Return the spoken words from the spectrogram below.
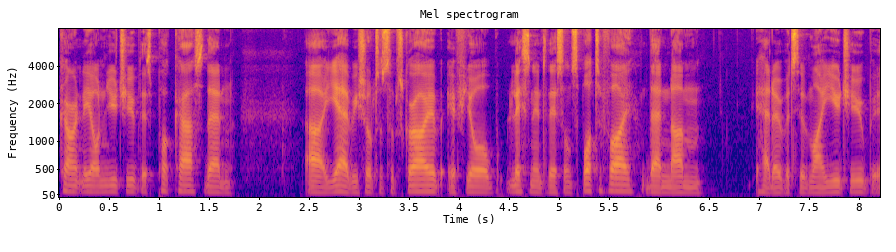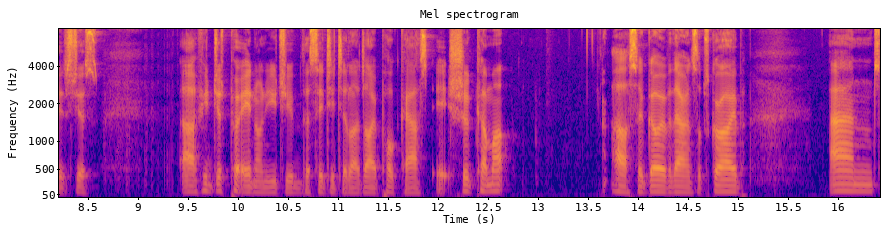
currently on YouTube, this podcast, then uh, yeah, be sure to subscribe. If you're listening to this on Spotify, then um, head over to my YouTube. It's just uh, if you just put in on YouTube the City Till I Die podcast, it should come up. Uh, so go over there and subscribe. And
